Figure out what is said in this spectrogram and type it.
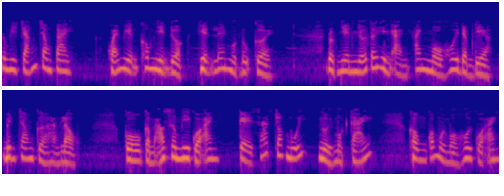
sơ mi trắng trong tay, khóe miệng không nhìn được, hiện lên một nụ cười. Đột nhiên nhớ tới hình ảnh anh mồ hôi đầm đìa bên trong cửa hàng lẩu. Cô cầm áo sơ mi của anh, kề sát chóp mũi, ngửi một cái. Không có mùi mồ hôi của anh,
